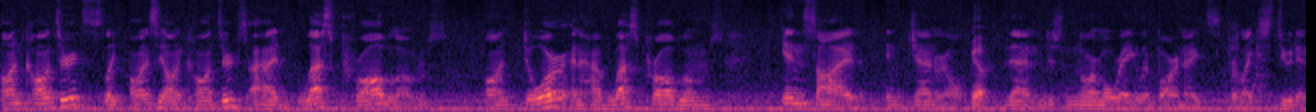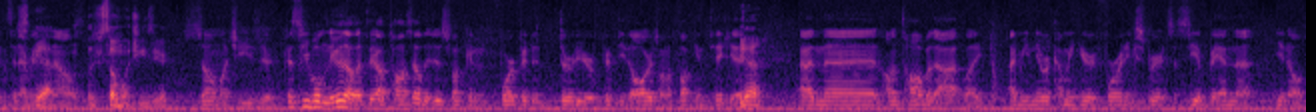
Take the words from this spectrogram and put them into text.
on concerts, like honestly, on concerts, I had less problems on door and I have less problems inside in general Yeah. than just normal regular bar nights for like students and everything yeah, else. they're so much easier. So much easier because people knew that like if they got tossed out, they just fucking forfeited thirty or fifty dollars on a fucking ticket. Yeah. And then on top of that, like I mean, they were coming here for an experience to see a band that you know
